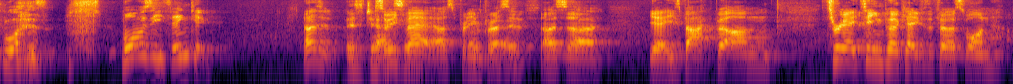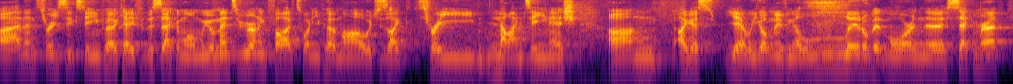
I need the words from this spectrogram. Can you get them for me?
what is?" What was he thinking? That's Is to be Jackson- fair, that's pretty Okay. impressive. That's uh, yeah, he's back. But um, 318 per k for the first one, uh, and then 316 per k for the second one. We were meant to be running 520 per mile, which is like 319 ish. Um, I guess yeah, we got moving a little bit more in the second rep.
